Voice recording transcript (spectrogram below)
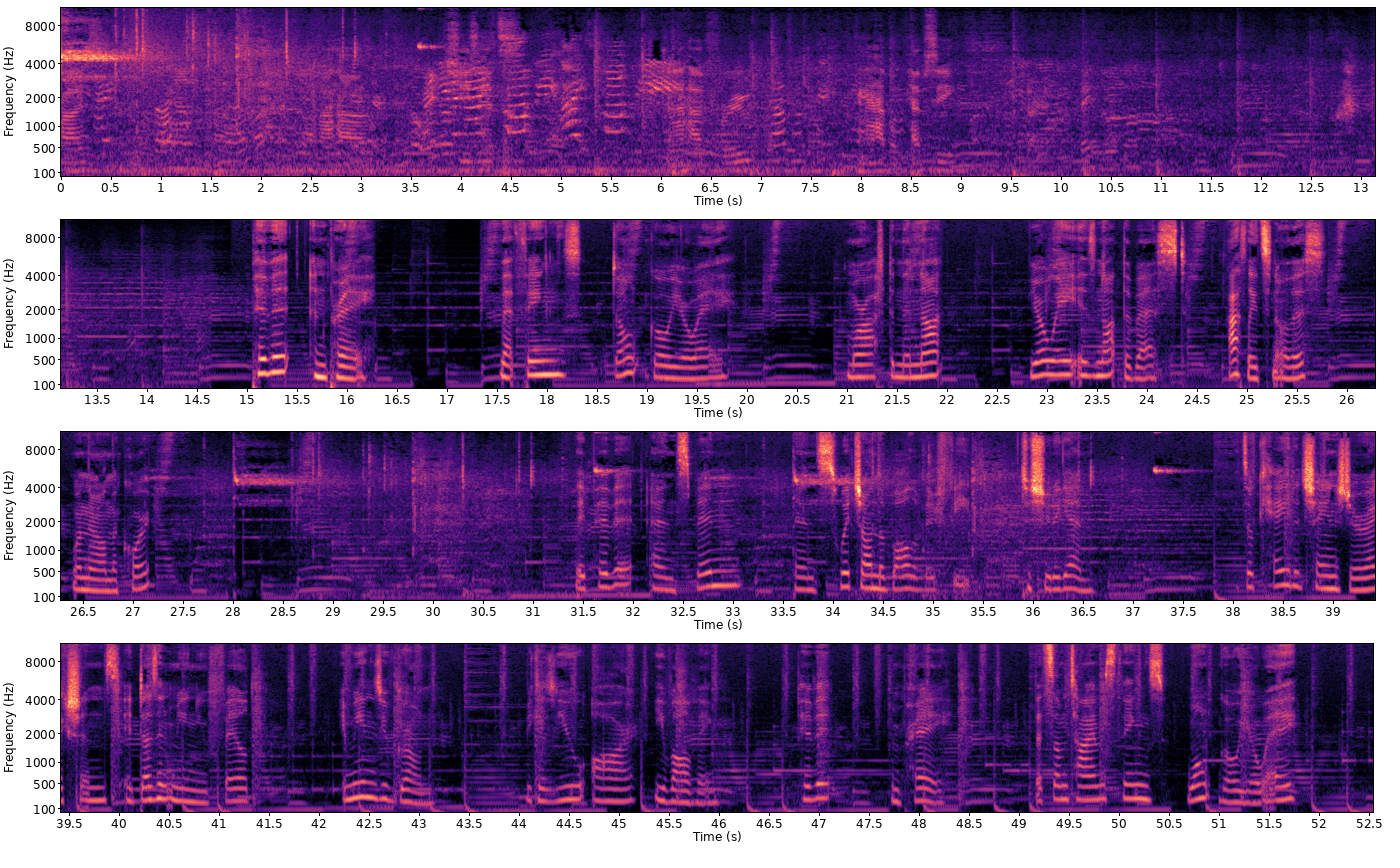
fries? Can I have Cheez-Its? Can I have fruit? Can I have a Pepsi? Pivot and pray that things don't go your way. More often than not, your way is not the best. Athletes know this when they're on the court. They pivot and spin and switch on the ball of their feet to shoot again. It's okay to change directions. It doesn't mean you failed, it means you've grown because you are evolving. Pivot and pray that sometimes things won't go your way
